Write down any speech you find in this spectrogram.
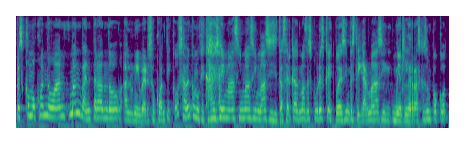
pues como cuando Ant-Man va entrando al universo cuántico. Saben como que cada vez hay más y más y más. Y si te acercas más, descubres que puedes investigar más y mientras le rascas un poco,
